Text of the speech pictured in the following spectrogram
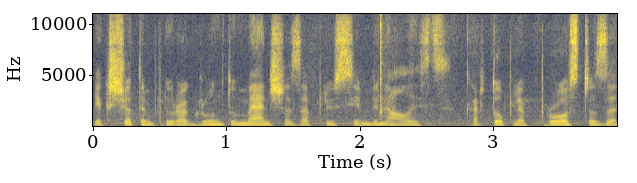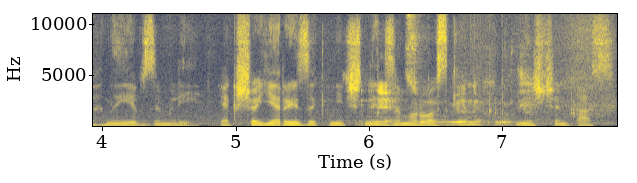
Якщо температура ґрунту менша за плюс 7 біналість, картопля просто загниє в землі. Якщо є ризик нічних Ні, заморозків, хочу. ніщенкас.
